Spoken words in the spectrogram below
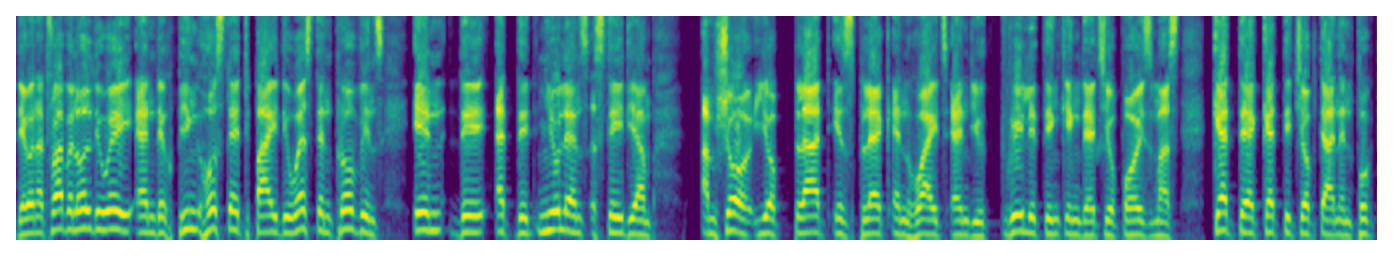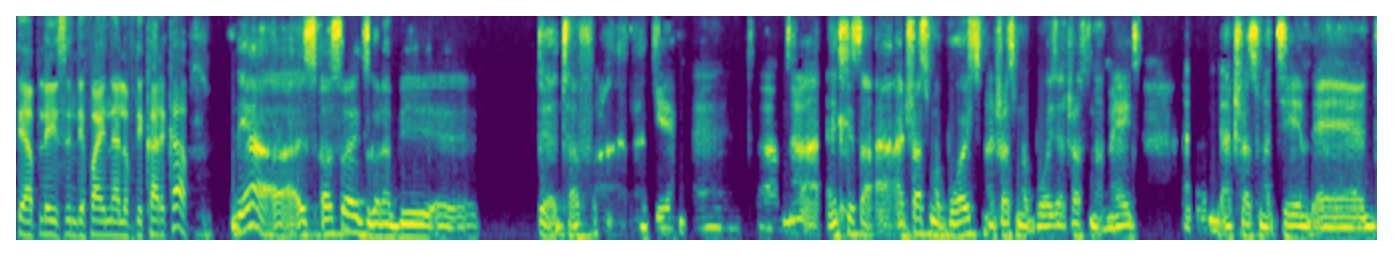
they're going to travel all the way and they're being hosted by the Western Province in the at the Newlands Stadium. I'm sure your blood is black and white, and you're really thinking that your boys must get there, get the job done, and book their place in the final of the Currie Cup. Yeah, uh, it's also it's gonna be uh, tough uh, game, and um, uh, at least I, I, trust my boys. I trust my boys. I trust my mates. I trust my team, and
